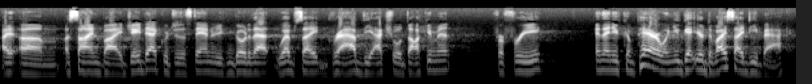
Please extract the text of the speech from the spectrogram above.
um, assigned by JEDEC, which is a standard. You can go to that website, grab the actual document for free, and then you compare when you get your device ID back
